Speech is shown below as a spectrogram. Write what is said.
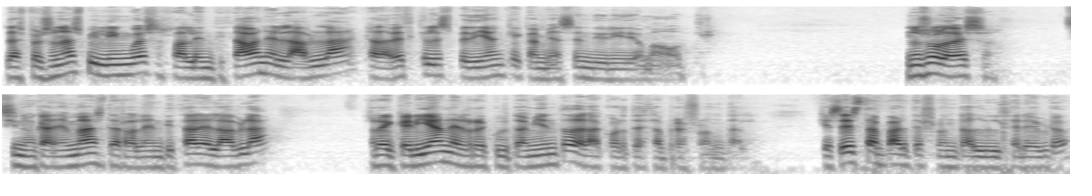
las personas bilingües ralentizaban el habla cada vez que les pedían que cambiasen de un idioma a otro. No solo eso, sino que además de ralentizar el habla, requerían el reclutamiento de la corteza prefrontal, que es esta parte frontal del cerebro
